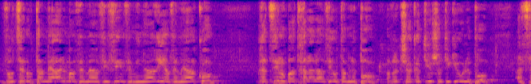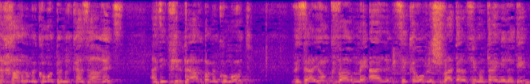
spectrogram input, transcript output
והוצאנו אותם מעלמה ומאביבים ומנהריה ומעכו. רצינו בהתחלה להביא אותם לפה אבל כשהקטיושות הגיעו לפה אז שכרנו מקומות במרכז הארץ. אז זה התחיל בארבע מקומות וזה היום כבר מעל, זה קרוב ל-7,200 ילדים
